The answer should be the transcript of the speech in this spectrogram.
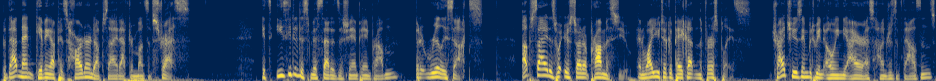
But that meant giving up his hard earned upside after months of stress. It's easy to dismiss that as a champagne problem, but it really sucks. Upside is what your startup promised you and why you took a pay cut in the first place. Try choosing between owing the IRS hundreds of thousands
